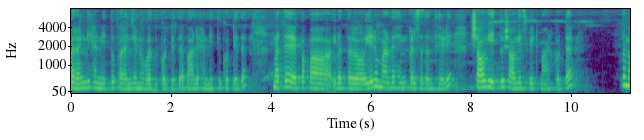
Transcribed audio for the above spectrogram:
ಪರಂಗಿ ಹಣ್ಣಿತ್ತು ಪರಂಗಿ ಹಣ್ಣು ಒದ್ದು ಕೊಟ್ಟಿದ್ದೆ ಬಾಳೆಹಣ್ಣಿತ್ತು ಕೊಟ್ಟಿದ್ದೆ. ಮತ್ತು ಪಾಪ ಇವತ್ತು ಏನು ಮಾಡಿದೆ ಹೆಂಗೆ ಕಳ್ಸೋದಂತ ಹೇಳಿ ಶಾವಿಗೆ ಇತ್ತು ಶಾವಿಗೆ ಸ್ವೀಟ್ ಮಾಡಿಕೊಟ್ಟೆ. ತುಂಬ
